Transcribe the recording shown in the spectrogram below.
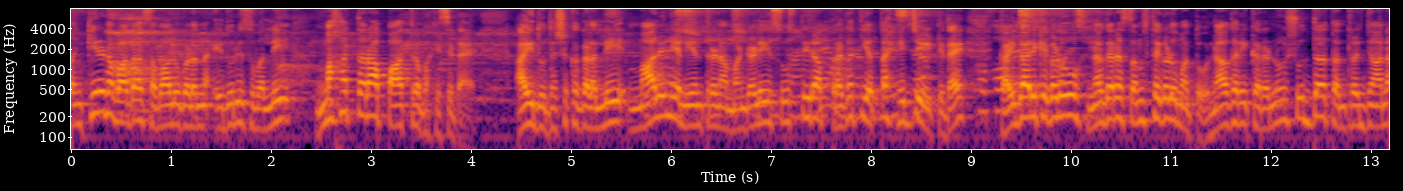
ಸಂಕೀರ್ಣವಾದ ಸವಾಲುಗಳನ್ನು ಎದುರಿಸುವಲ್ಲಿ ಮಹತ್ತರ ಪಾತ್ರ ವಹಿಸಿದೆ. ಐದು ದಶಕಗಳಲ್ಲಿ ಮಾಲಿನ್ಯ ನಿಯಂತ್ರಣ ಮಂಡಳಿ ಸುಸ್ಥಿರ ಪ್ರಗತಿಯತ್ತ ಹೆಜ್ಜೆ ಇಟ್ಟಿದೆ. ಕೈಗಾರಿಕೆಗಳು, ನಗರ ಸಂಸ್ಥೆಗಳು ಮತ್ತು ನಾಗರಿಕರನ್ನು ಶುದ್ಧ ತಂತ್ರಜ್ಞಾನ,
